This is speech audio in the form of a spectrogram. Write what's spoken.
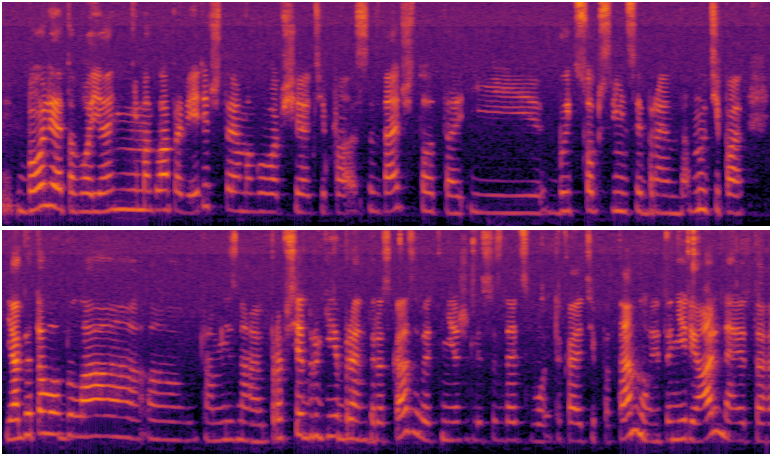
более того, я не могла поверить, что я могу вообще, типа, создать что-то и быть собственницей бренда. Ну, типа, я готова была, э, там, не знаю, про все другие бренды рассказывать, нежели создать свой. Такая, типа, там, ну, это нереально, это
